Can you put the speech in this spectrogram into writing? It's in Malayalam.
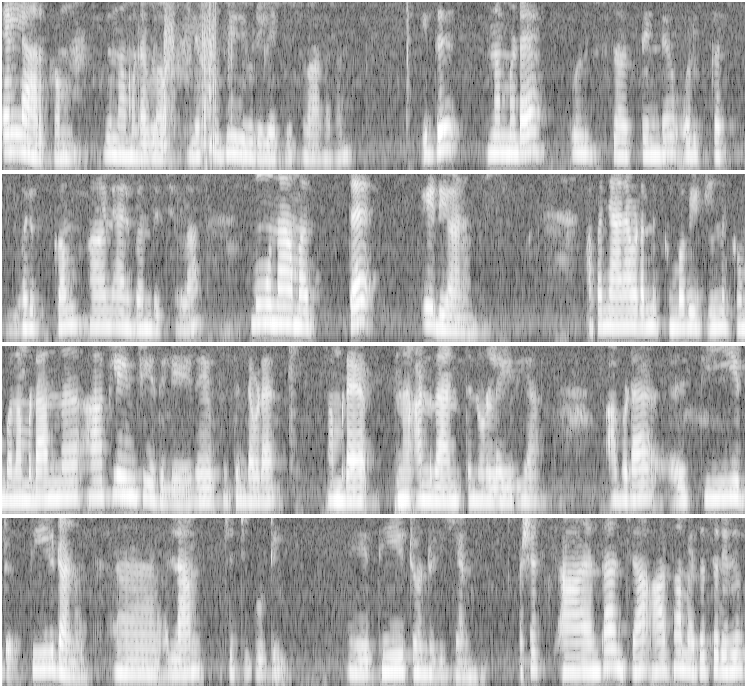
എല്ലാവർക്കും ഇത് നമ്മുടെ വ്ളോഗ്സിലെ പുതിയൊരു വീഡിയോയിലേക്ക് സ്വാഗതം. ഇത് നമ്മുടെ ഉത്സവത്തിന്റെ ഒരുക്ക ഒരുക്കം അതിനനുബന്ധിച്ചുള്ള മൂന്നാമത്തെ വീഡിയോ ആണ് അപ്പം ഞാൻ അവിടെ നിൽക്കുമ്പോൾ വീട്ടിൽ നിൽക്കുമ്പോൾ നമ്മുടെ അന്ന് ആ ക്ലീൻ ചെയ്തില്ലേ ദേവസ്വത്തിന്റെ അവിടെ നമ്മുടെ അന്നദാനത്തിനുള്ള ഏരിയ? അവിടെ തീയിട് തീയിടാണ് എല്ലാം ചുറ്റിക്കൂട്ടി തീയിട്ടുകൊണ്ടിരിക്കുകയാണ് പക്ഷെ എന്താണെന്ന് വെച്ചാൽ ആ സമയത്ത് ചെറിയൊരു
